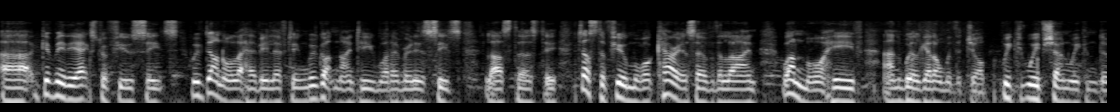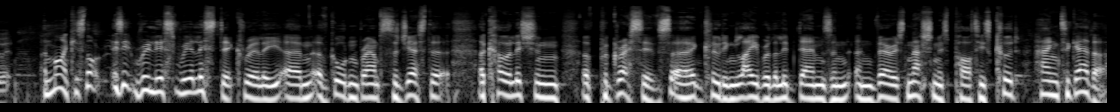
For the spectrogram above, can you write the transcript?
Uh, give me the extra few seats. We've done all the heavy lifting. We've got 90, whatever it is, seats last Thursday. Just a few more. Carry us over the line. One more heave, and we'll get on with the job. We, we've shown we can do it. And Mike, it's not. Is it really realistic, really, um, of Gordon Brown to suggest that a coalition of progressives, uh, including Labour, the Lib Dems, and, and various nationalist parties, could hang together?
